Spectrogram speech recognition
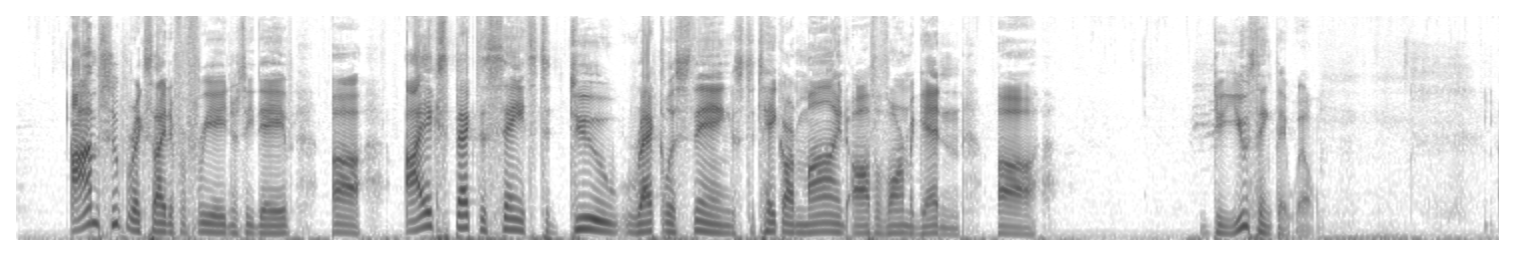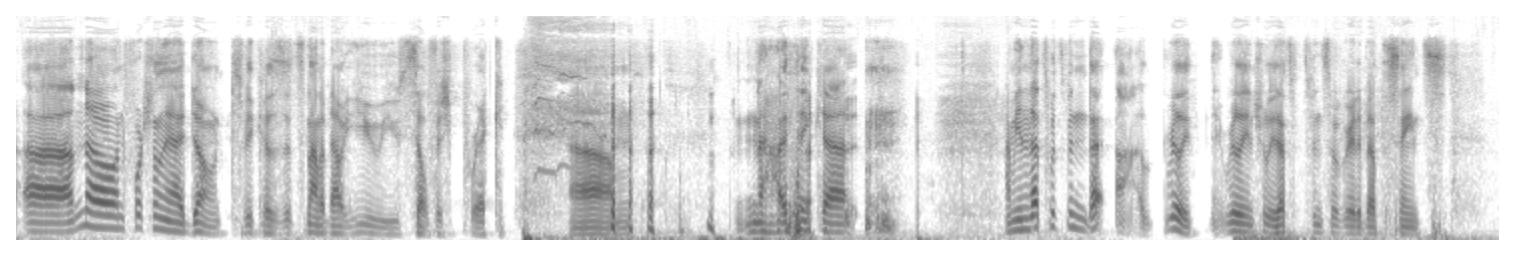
I'm super excited for free agency, Dave. Uh, I expect the Saints to do reckless things to take our mind off of Armageddon. Uh, do you think they will? Uh, no, unfortunately, I don't because it's not about you, you selfish prick. Um, no, I think. Uh, I mean, that's what's been that uh, really, really and truly. That's what's been so great about the Saints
